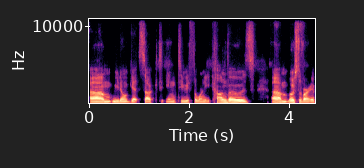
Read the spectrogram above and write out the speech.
Um, we don't get sucked into thorny convos. Um, most of our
